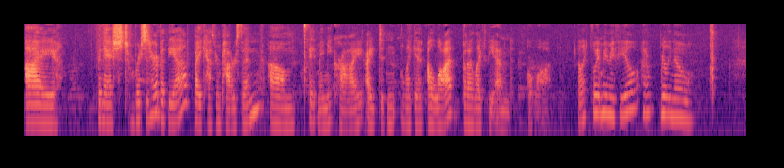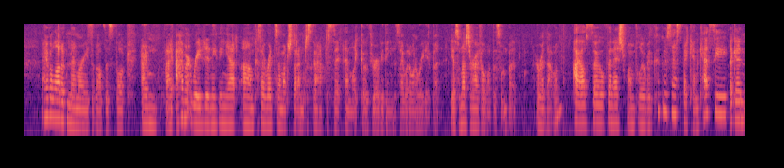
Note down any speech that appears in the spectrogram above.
I finished Bridge to Terabithia by Katherine Paterson. Um, it made me cry. I didn't like it a lot, but I liked the end a lot. I liked the way it made me feel. I don't really know. I have a lot of memories about this book. I'm I, I haven't rated anything yet because um, I read so much that I'm just gonna have to sit and like go through everything and decide what I want to rate it. But yes, yeah, so I'm not sure how I feel about this one, but I read that one. I also finished One Flew Over the Cuckoo's Nest by Ken Kesey. Again,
